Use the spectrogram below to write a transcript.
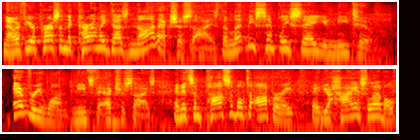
Now, if you're a person that currently does not exercise, then let me simply say you need to. Everyone needs to exercise, and it's impossible to operate at your highest level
